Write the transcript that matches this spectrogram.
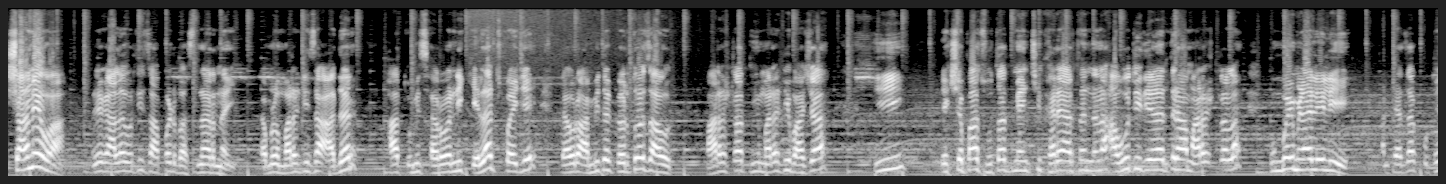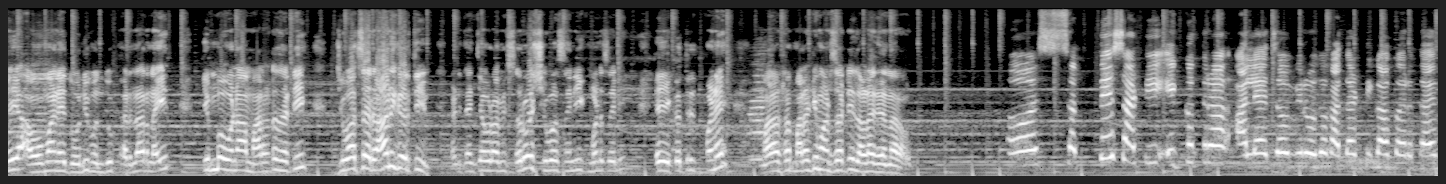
शाने व्हा. म्हणजे गालावरती चापड बसणार नाही. त्यामुळे मराठीचा आदर हा तुम्ही सर्वांनी केलाच पाहिजे. त्यावर आम्ही तर करतोच आहोत. महाराष्ट्रात ही मराठी भाषा ही एकशे पाच हुतात्म्यांची खऱ्या अर्थाने त्यांना आहुती दिल्यानंतर हा महाराष्ट्राला मुंबई मिळालेली आहे. आणि त्याचा कुठेही अवमान हे दोन्ही बंधू करणार नाहीत. किंबहुना महाराष्ट्रासाठी जीवाचं रान करतील आणि त्यांच्यावर आम्ही सर्व शिवसैनिक मनसैनिक हे एकत्रितपणे महाराष्ट्र मराठी माणसासाठी लढा देणार आहोत. सत्तेसाठी एकत्र आल्याचं विरोधक आता टीका करतायत.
